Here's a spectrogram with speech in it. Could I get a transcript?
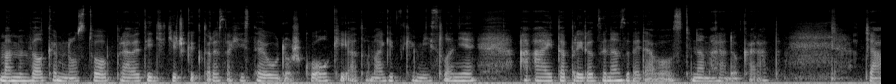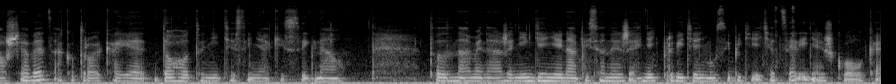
Máme veľké množstvo práve tie detičky, ktoré sa chystajú do škôlky a to magické myslenie a aj tá prirodzená zvedavosť nám hra do karát. Ďalšia vec ako trojka je dohodnite si nejaký signál. To znamená, že nikde nie je napísané, že hneď prvý deň musí byť dieťa celý deň v škôlke,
